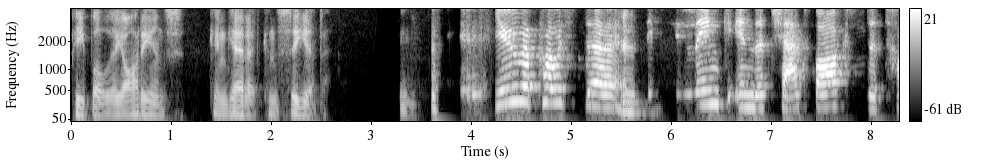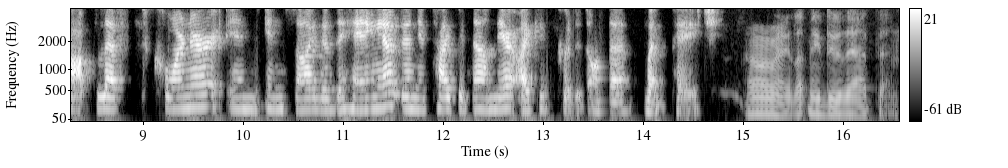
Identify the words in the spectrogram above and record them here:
people, the audience, can get it, can see it. If you uh, post the, the link in the chat box, the top left corner in inside of the Hangout, and you type it down there, I could put it on the web page. All right, let me do that then.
